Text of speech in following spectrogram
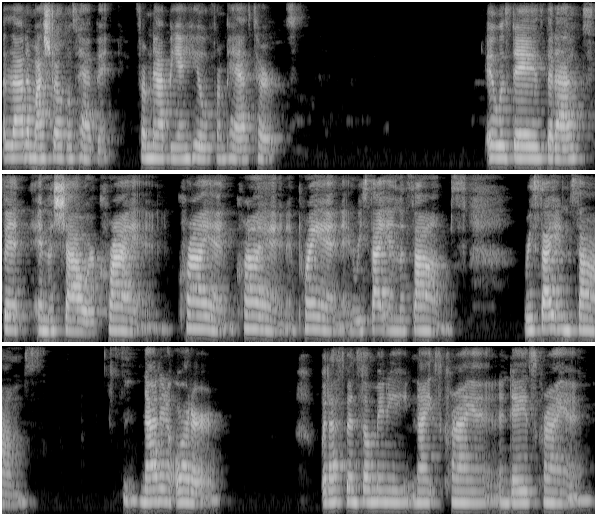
A lot of my struggles happened from not being healed from past hurts. It was days that I spent in the shower crying, crying, crying, and praying and reciting the Psalms, reciting Psalms, not in order, but I spent so many nights crying and days crying.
